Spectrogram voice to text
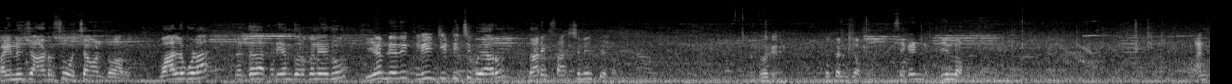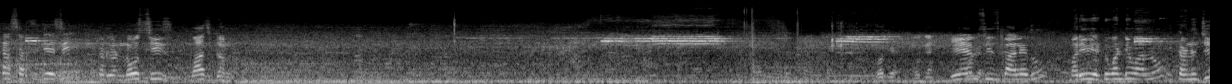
పైనుంచి ఆర్డర్స్ వచ్చామంటున్నారు. వాళ్ళు కూడా పెద్దగా అక్కడ ఏం దొరకలేదు. ఏం లేదు క్లీన్ చిట్ ఇచ్చి పోయారు. దానికి సాక్ష్యమే పేపర్? ఓకే. ఒక నిమిషం. సెకండ్ దీనిలో. అంతా సెర్చ్ చేసి ఇక్కడ no seize was done okay okay ఏం సీజ్ కాలేదు. మరియు ఎటువంటి వాళ్ళు ఇక్కడ నుంచి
